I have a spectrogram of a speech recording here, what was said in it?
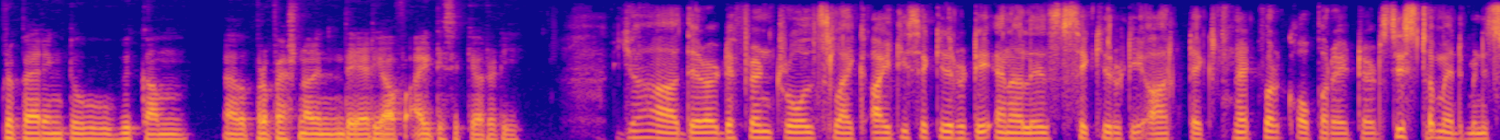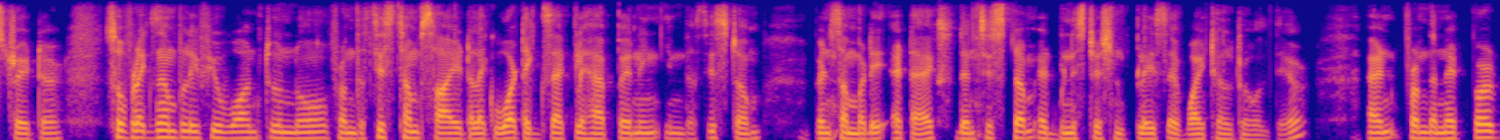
preparing to become a professional in the area of IT security? Yeah, there are different roles like IT security analyst, security architect, network operator, system administrator. So, for example, if you want to know from the system side, like what exactly happening in the system when somebody attacks, then system administration plays a vital role there. And from the network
